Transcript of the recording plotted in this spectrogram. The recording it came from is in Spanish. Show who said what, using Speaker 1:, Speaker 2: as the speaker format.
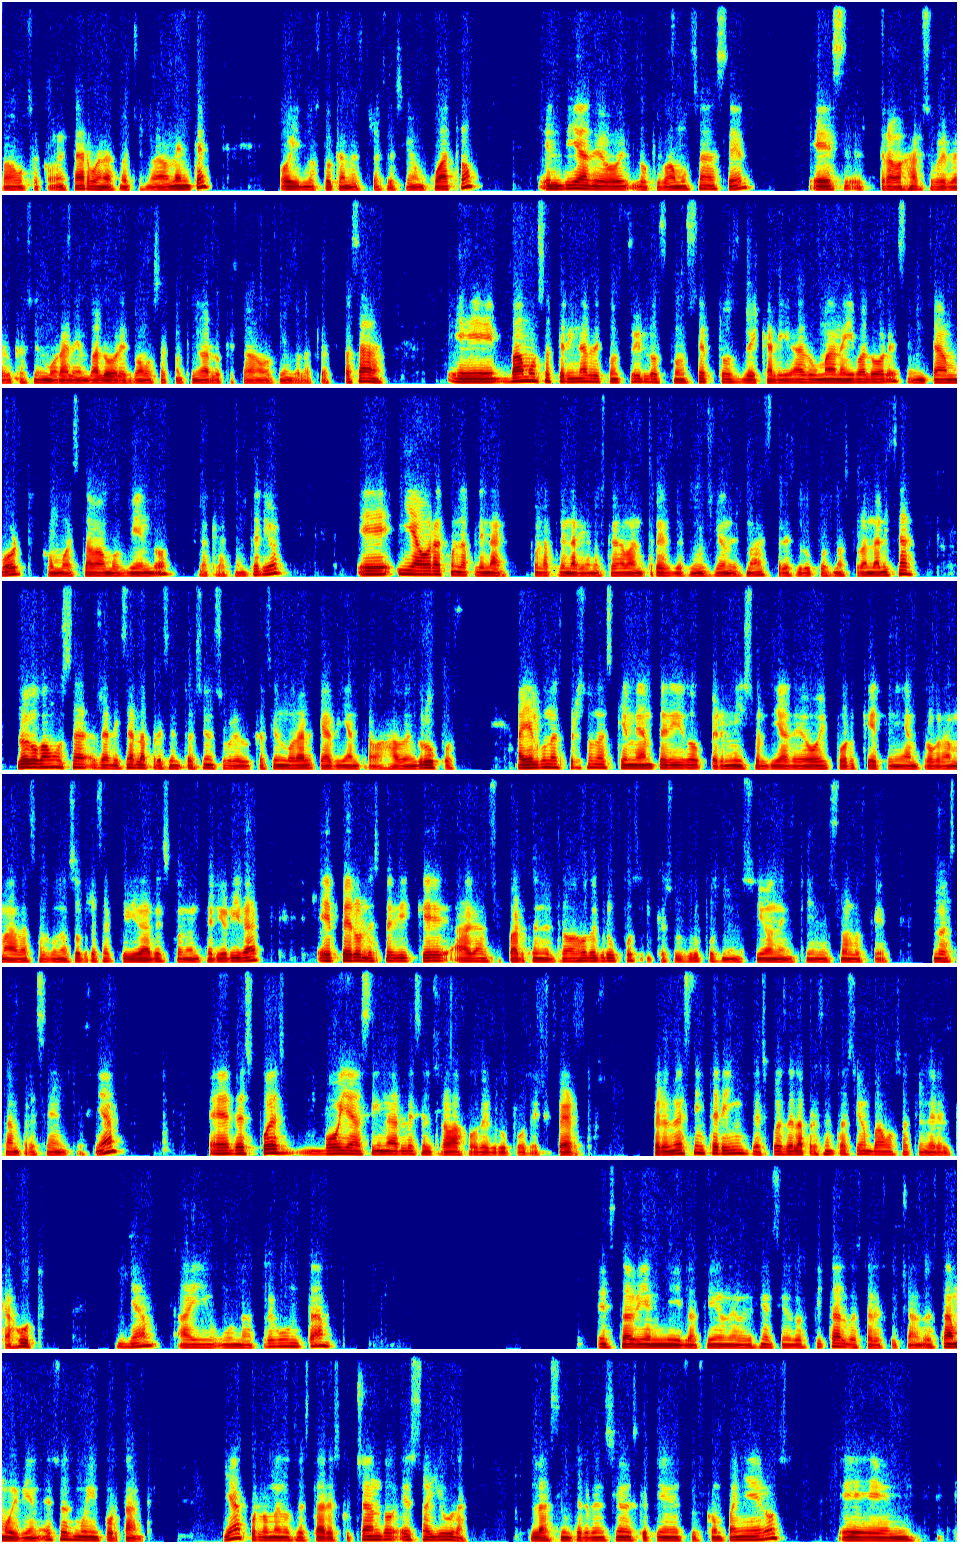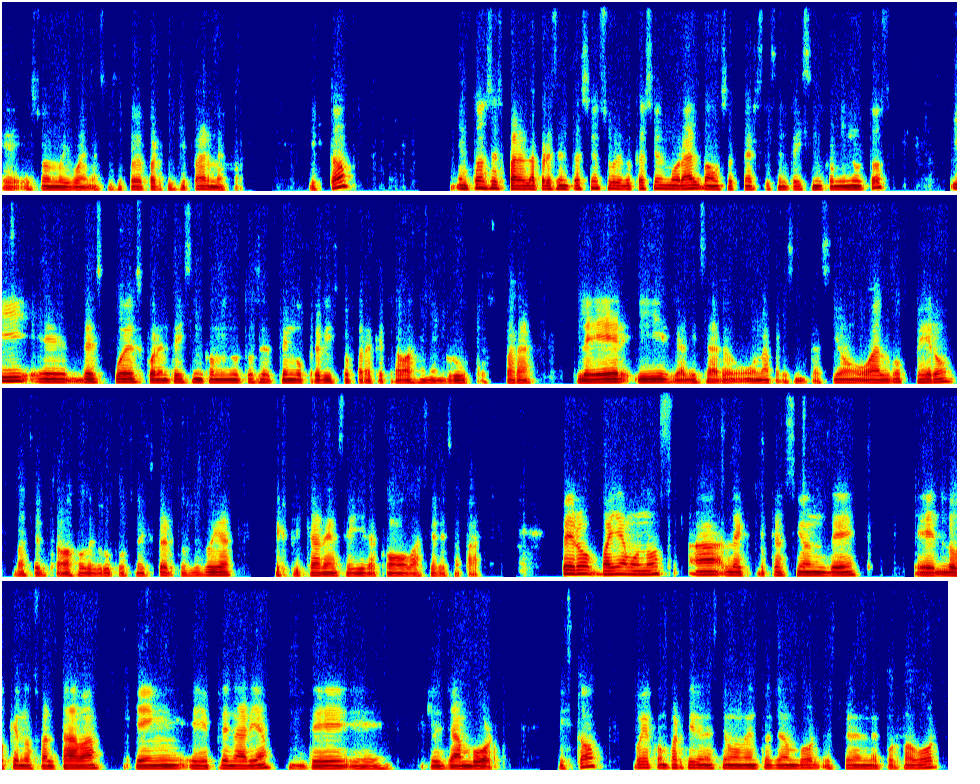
Speaker 1: vamos a comenzar. Buenas noches nuevamente. Hoy nos toca nuestra sesión 4. El día de hoy lo que vamos a hacer es eh, trabajar sobre la educación moral en valores. Vamos a continuar lo que estábamos viendo la clase pasada. Eh, vamos a terminar de construir los conceptos de calidad humana y valores en Jamboard, como estábamos viendo la clase anterior. Eh, y ahora con la plenaria. Con la plenaria nos quedaban tres definiciones más, tres grupos más por analizar. Luego vamos a realizar la presentación sobre educación moral que habían trabajado en grupos. Hay algunas personas que me han pedido permiso el día de hoy porque tenían programadas algunas otras actividades con anterioridad, eh, pero les pedí que hagan su parte en el trabajo de grupos y que sus grupos mencionen quiénes son los que no están presentes, ¿ya? Eh, después voy a asignarles el trabajo de grupo de expertos. Pero en este interín, después de la presentación, vamos a tener el Kahoot. Ya, hay una pregunta. Está bien, Nila, tiene una emergencia en el hospital, va a estar escuchando. Está muy bien, eso es muy importante. Ya, por lo menos estar escuchando, eso ayuda. Las intervenciones que tienen sus compañeros eh, eh, son muy buenas. Si se puede participar, mejor. ¿Listo? Entonces, para la presentación sobre educación moral vamos a tener 65 minutos y eh, después 45 minutos tengo previsto para que trabajen en grupos, para leer y realizar una presentación o algo, pero va a ser trabajo de grupos de expertos. Les voy a explicar enseguida cómo va a ser esa parte. Pero vayámonos a la explicación de eh, lo que nos faltaba en eh, plenaria de el Jamboard. ¿Listo? Voy a compartir en este momento Jamboard. Espérenme, por favor.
